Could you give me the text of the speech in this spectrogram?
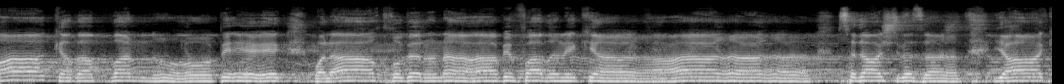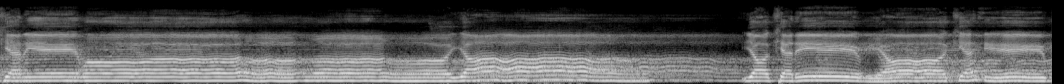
هكذا الظن بك ولا خبرنا بفضلك صداش بزن يا كريم يا يا كريم يا كريم.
